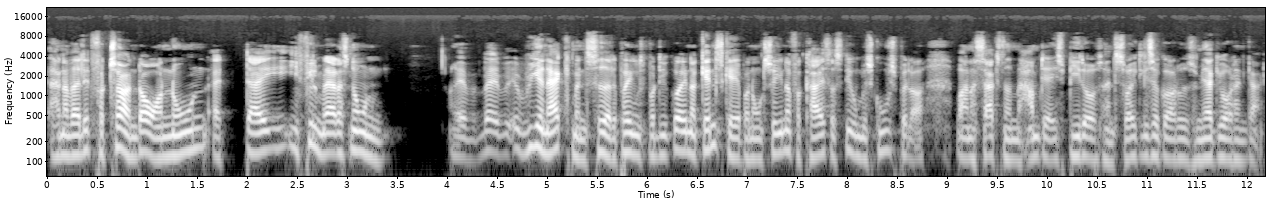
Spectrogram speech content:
han har været lidt fortørnet over nogen, at der i, i filmen er der sådan nogle øh, reenactments hedder det på engelsk, hvor de går ind og genskaber nogle scener fra Kaisers liv med skuespillere, hvor han har sagt sådan noget med ham der i Speedo, han så ikke lige så godt ud, som jeg gjorde dengang.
